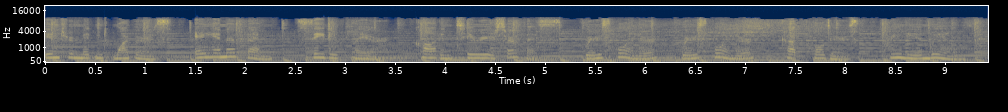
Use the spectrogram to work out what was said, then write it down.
intermittent wipers, AM-FM, CD player, cloth interior surface, rear spoiler, rear spoiler, cup holders, premium wheels.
